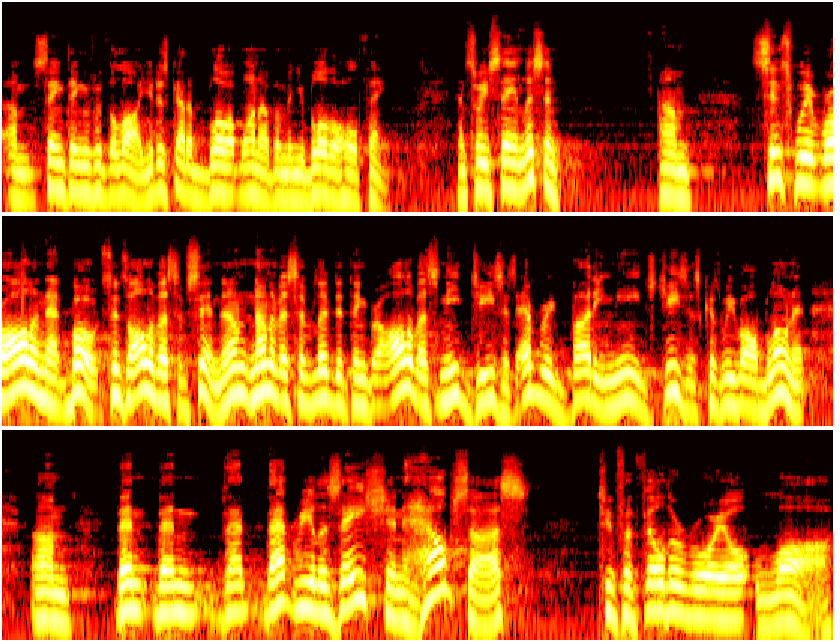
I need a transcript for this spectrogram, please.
Um, same thing with the law. You just got to blow up one of them and you blow the whole thing. And so he's saying, listen, um, since we're, all in that boat, since all of us have sinned, none, none of us have lived a thing, but all of us need Jesus. Everybody needs Jesus because we've all blown it. Um, then then that, that realization helps us to fulfill the royal law.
